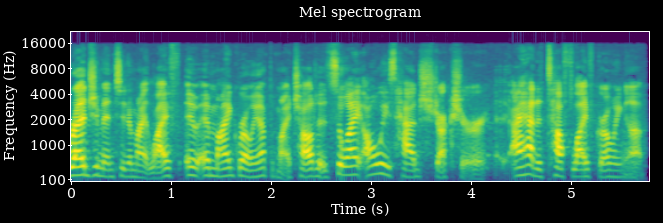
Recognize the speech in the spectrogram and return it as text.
regimented in my life in my growing up in my childhood? So i always had structure. I had a tough life growing up.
